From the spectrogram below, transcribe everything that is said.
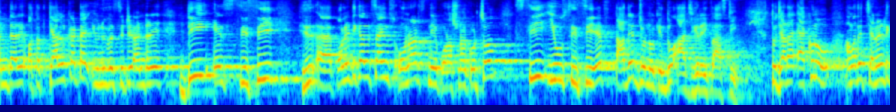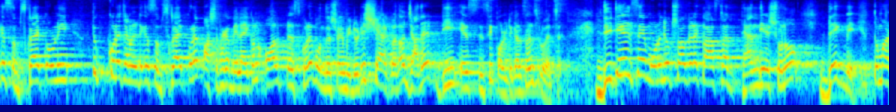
আন্ডারে অর্থাৎ ক্যালকাটা ইউনিভার্সিটির আন্ডারে ডিএসসিসি পলিটিক্যাল সায়েন্স অনার্স নিয়ে পড়াশোনা করছ সিইউসিসিএফ তাদের জন্য কিন্তু আজকের এই ক্লাসটি তো যারা এখনও আমাদের চ্যানেলটিকে সাবস্ক্রাইব করনি, টুক করে চ্যানেলটিকে সাবস্ক্রাইব করে পাশে থাকা বেল আইকন অল প্রেস করে বন্ধুদের সঙ্গে ভিডিওটি শেয়ার করে দাও, যাদের ডিএসসিসি পলিটিক্যাল সায়েন্স রয়েছে। ডিটেলসে মনোযোগ সহকারে ক্লাসটা ধ্যান দিয়ে শোনো। দেখবে, তোমার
